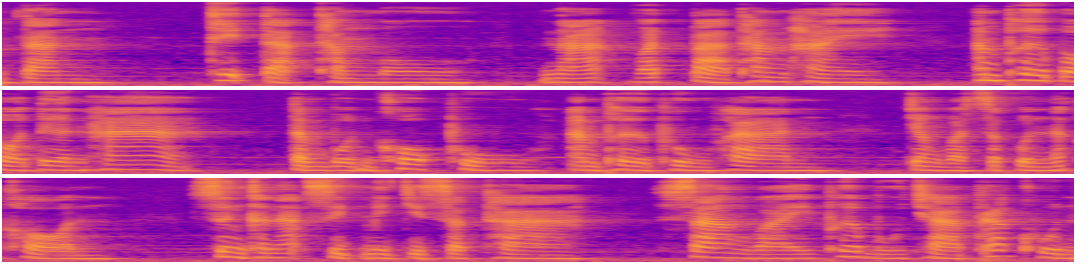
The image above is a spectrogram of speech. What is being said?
ำตัน ทิตะธรรมโม ณ วัดป่าถ้ำไฮอำเภอบ่อเดือนห้าตำบลโคกภูอำเภอภูพาน จังหวัดสกลนคร ซึ่งคณะสิทธิ์มีจิตศรัทธา สร้างไว้เพื่อบูชาพระคุณ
